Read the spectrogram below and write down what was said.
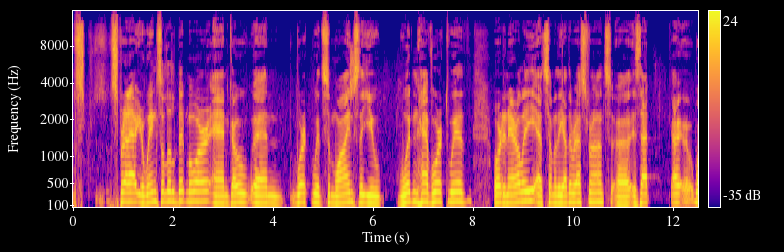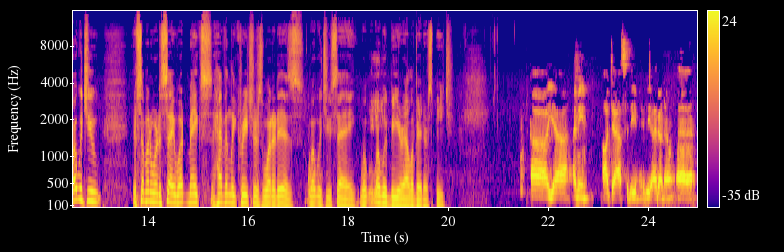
spread out your wings a little bit more and go and work with some wines that you wouldn't have worked with ordinarily at some of the other restaurants? Uh, is that uh, what would you, if someone were to say what makes Heavenly Creatures what it is? What would you say? What, what would be your elevator speech? Uh, yeah, I mean audacity, maybe I don't know.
